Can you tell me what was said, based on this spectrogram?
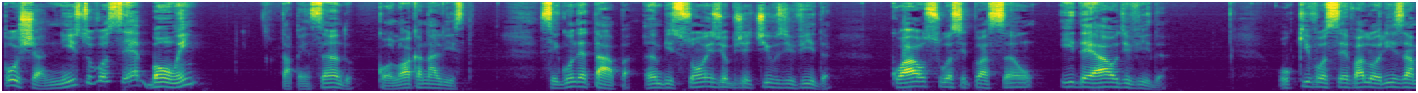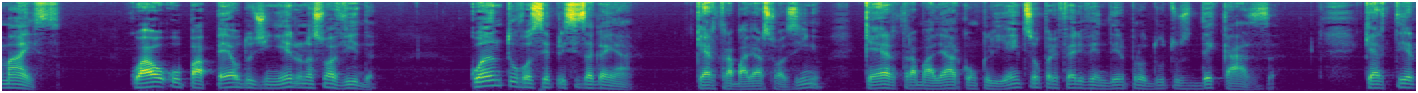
puxa, nisso você é bom, hein? Tá pensando? Coloca na lista. Segunda etapa: ambições e objetivos de vida. Qual sua situação ideal de vida? O que você valoriza mais? Qual o papel do dinheiro na sua vida? Quanto você precisa ganhar? Quer trabalhar sozinho? Quer trabalhar com clientes ou prefere vender produtos de casa? Quer ter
